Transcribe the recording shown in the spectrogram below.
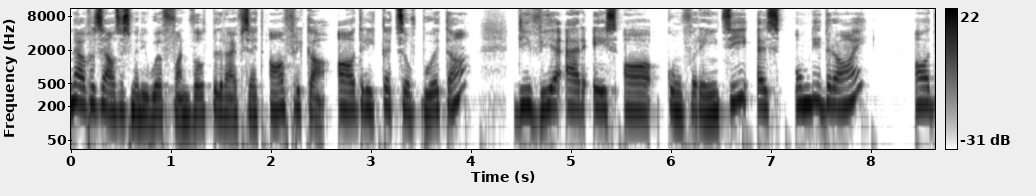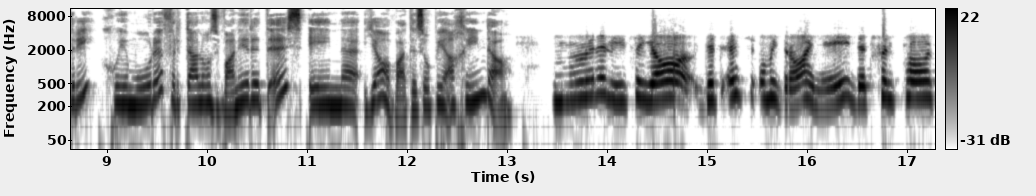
Nou gesels ons met die hoof van Wildbedryf Suid-Afrika, Adri Kitsof Botha. Die WRSA konferensie is om die draai. Adri, goeiemôre. Vertel ons wanneer dit is en uh, ja, wat is op die agenda? Môre Lise, ja, dit is om die draai, nê. Nee. Dit vind plaas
